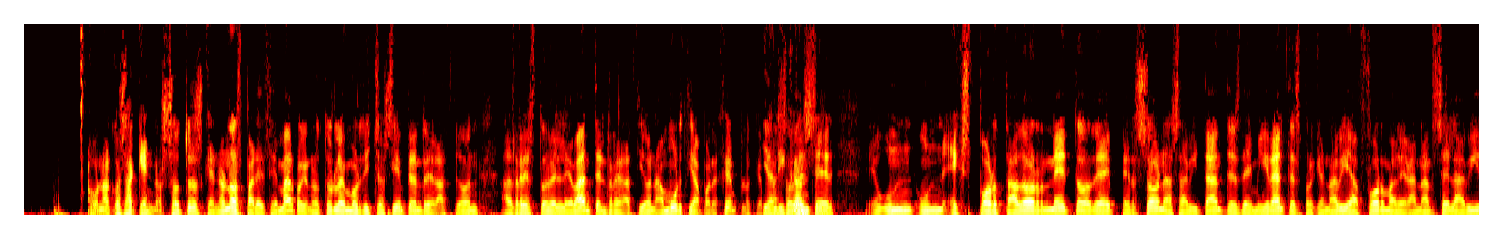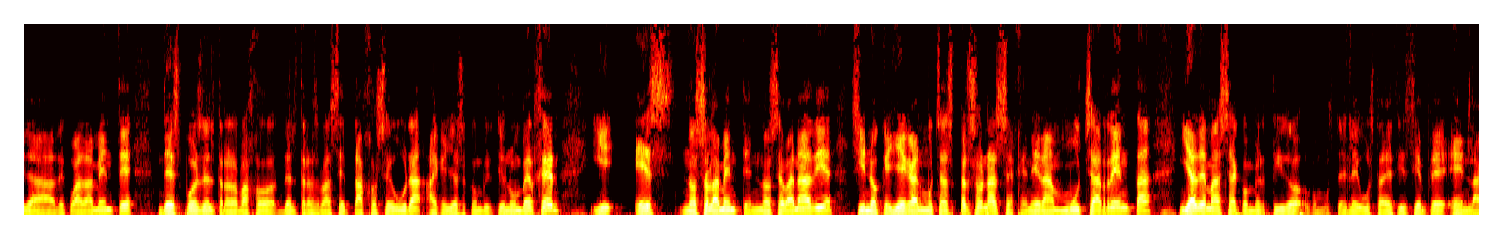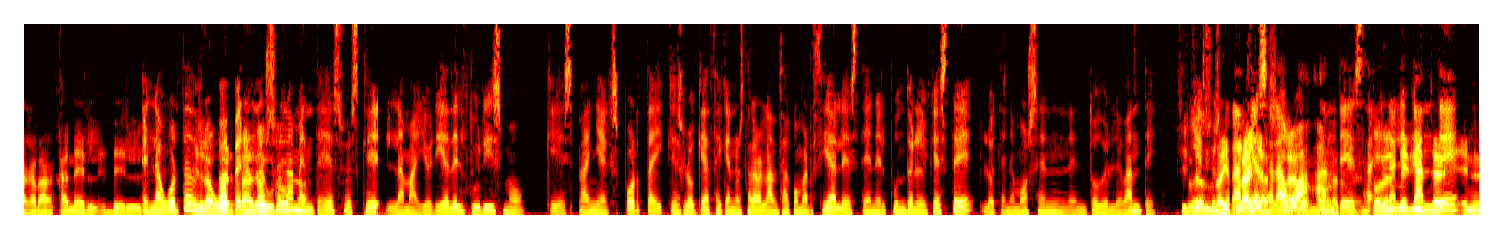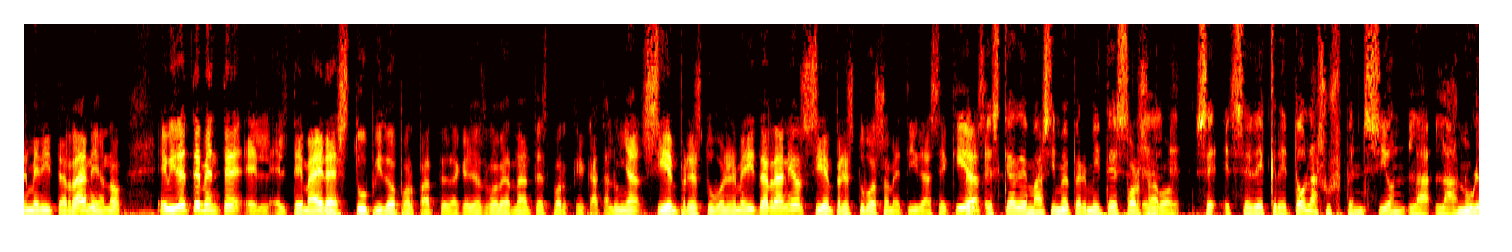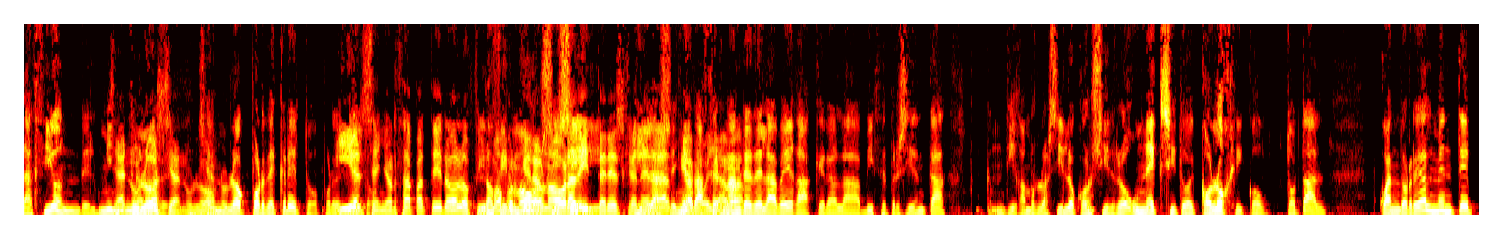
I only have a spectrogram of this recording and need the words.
una cosa que nosotros, que no nos parece mal, porque nosotros lo hemos dicho siempre en relación al resto del Levante, en relación a Murcia, por ejemplo, que Y pasó de ser eh, un, un exportador neto de personas, habitantes, de emigrantes, porque no había forma de ganarse la vida adecuadamente, después del trabajo del trasvase Tajo Segura, aquello se convirtió en un vergel y es no solamente no se va nadie, sino que llegan muchas personas, se genera mucha renta y además se ha convertido, como a usted le gusta decir siempre, en la granja en el, del En la huerta de en Europa, huerta pero de no Europa. solamente eso, es que la mayoría del turismo que España exporta y que es lo que hace que nuestra balanza comercial esté en el punto en el que esté, lo tenemos en, todo el Levante. y eso es gracias al agua. Antes en, el Alicante... en el Mediterráneo, ¿no? Evidentemente el, tema era estúpido por parte de aquellos gobernantes porque Cataluña siempre estuvo en el Mediterráneo, siempre estuvo sometida a sequías. es que además, si me permites, por favor. se, decretó la suspensión, la, anulación del mínimo. Se anuló, se anuló. Se anuló por decreto. Por y el señor Zapatero lo firmó, porque era una obra de interés general. Y la señora Fernández de la Vega, que era la vicepresidenta, digámoslo así, lo consideró un éxito ecológico total, cuando realmente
